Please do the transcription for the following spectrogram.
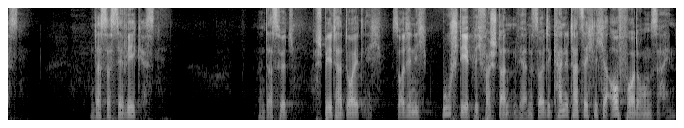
ist und dass das der Weg ist. Und das wird später deutlich. Sollte nicht buchstäblich verstanden werden. Es sollte keine tatsächliche Aufforderung sein.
